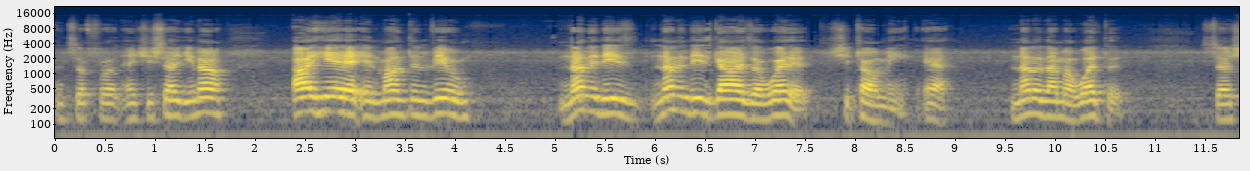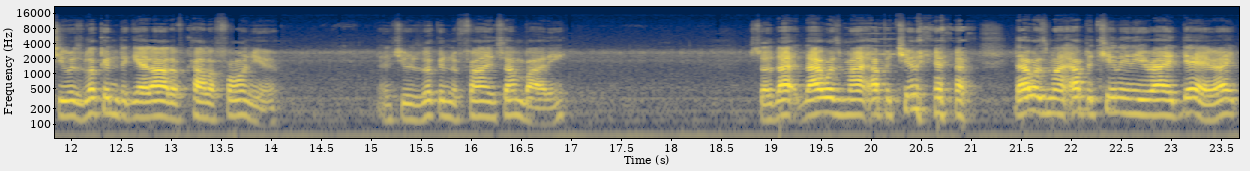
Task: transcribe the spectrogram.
and so forth. And she said, you know, out here in Mountain View, none of these none of these guys are with it. She told me, yeah, none of them are with it. So she was looking to get out of California and she was looking to find somebody. So that that was my opportunity. that was my opportunity right there, right?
